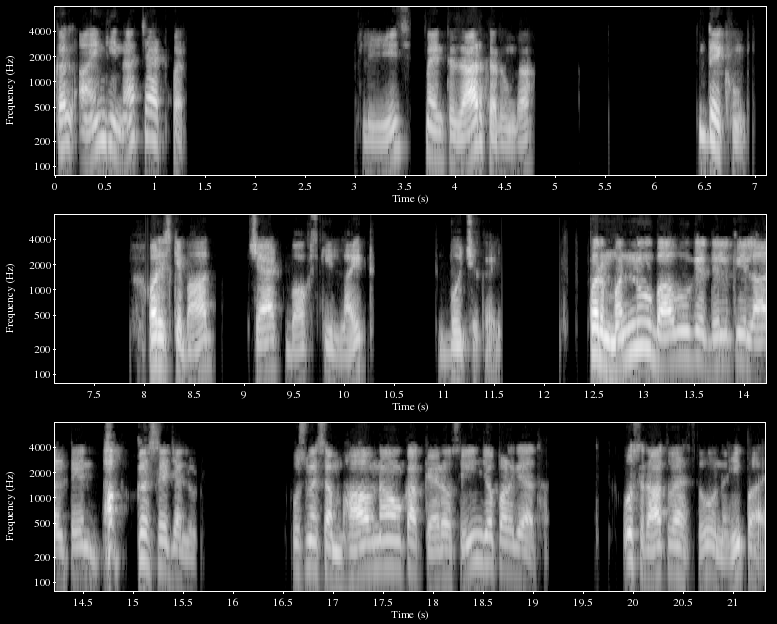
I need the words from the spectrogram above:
कल आएँगी ना चैट पर? प्लीज़, मैं इंतज़ार करूँगा। देखूँगी। और इसके बाद चैट बॉक्स की लाइट बुझ गई। पर मन्नू बाबू के दिल की लालटेन भक्क से जल उठी। उसमें संभावनाओं का कैरोसिन जो पड़ गया था। उस रात वह सो नहीं पाए।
